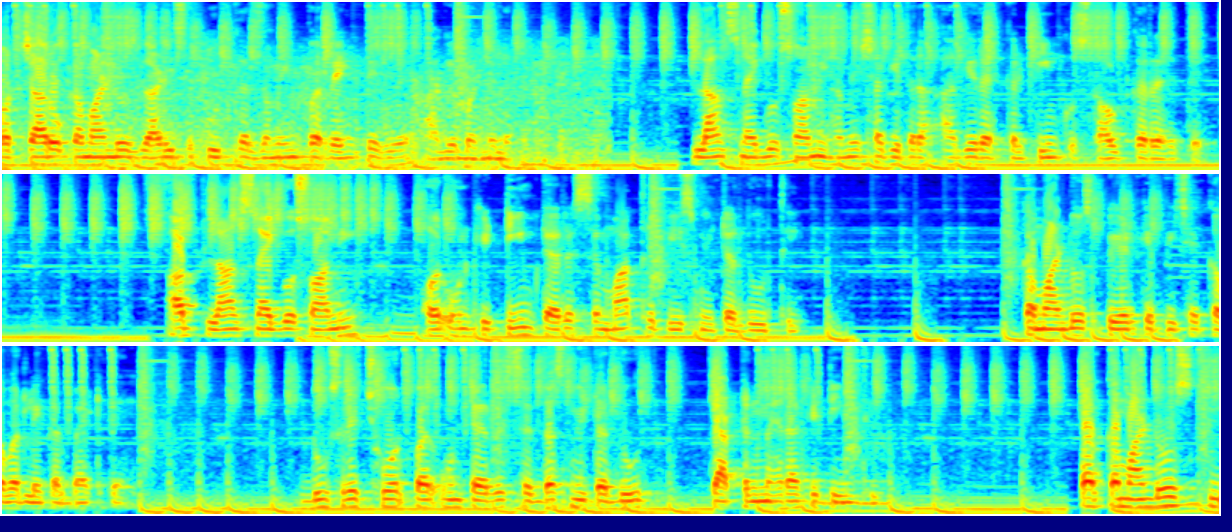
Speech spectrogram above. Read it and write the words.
और चारों कमांडोज गाड़ी से कूदकर ज़मीन पर रेंगते हुए आगे बढ़ने लगे। लांस नायक गोस्वामी हमेशा की तरह आगे रहकर टीम को स्काउट कर रहे थे। अब लांस नायक गोस्वामी और उनकी टीम टेरेस से मात्र 20 मीटर दूर थी। कमांडोज पेड़ के पीछे कवर लेकर बैठ गए। दूसरे छोर पर उन टेररिस्ट से 10 मीटर दूर कैप्टन मेहरा की टीम थी। पर कमांडोज की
